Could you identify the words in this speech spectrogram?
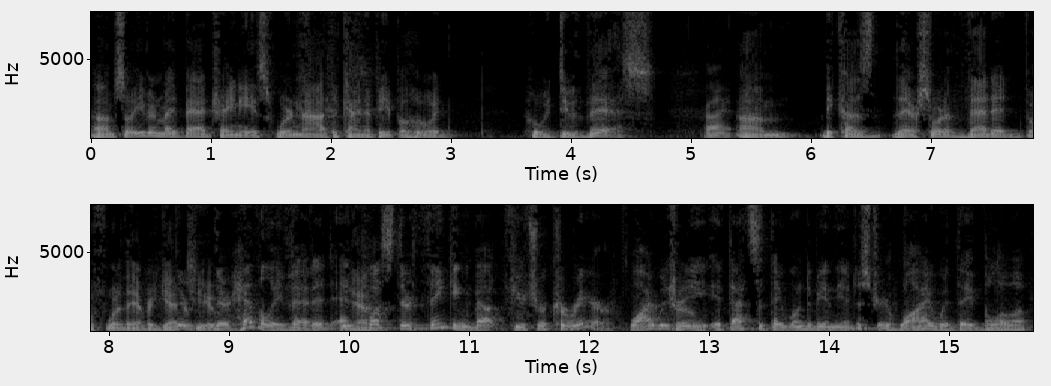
Um, so even my bad trainees were not the kind of people who would who would do this right. um, because they're sort of vetted before they ever get they're, to you. they're heavily vetted, and Yeah. plus they're thinking about future career. Why would True. they, if that's what they wanted to be in the industry, why would they blow up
